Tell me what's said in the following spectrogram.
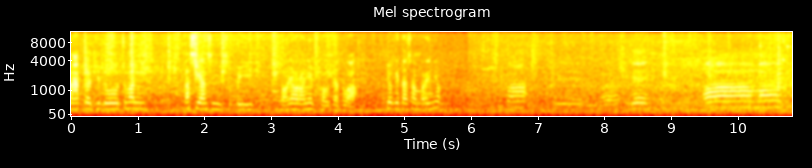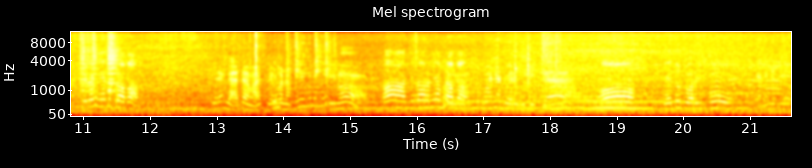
nugget gitu. Cuman kasihan sih sepi. Soalnya orangnya juga udah tua. Yuk kita samperin yuk. Pak. Oke. Eh, mau cirengnya itu berapa? Kira nggak ada mas, yang mana? Ini, ini, ini. Kilo, Ah, telurnya berapa? semuanya 2003 Oh, yaitu 2000 Yang ini sih,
